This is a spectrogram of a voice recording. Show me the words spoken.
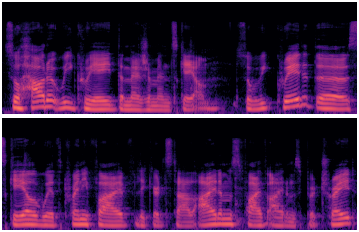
So how did we create the measurement scale? So we created the scale with 25 Likert style items, five items per trait,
